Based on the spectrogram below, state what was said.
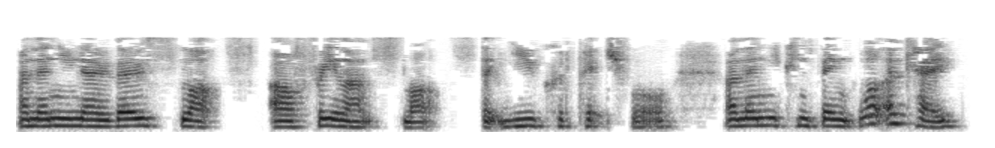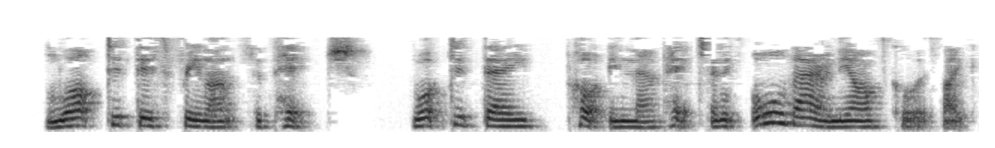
And then you know those slots are freelance slots that you could pitch for. And then you can think, well, okay, what did this freelancer pitch? What did they put in their pitch? And it's all there in the article. It's like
